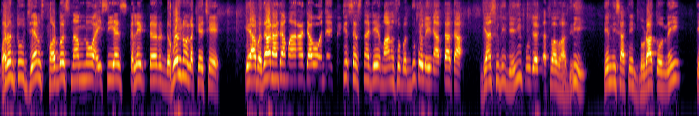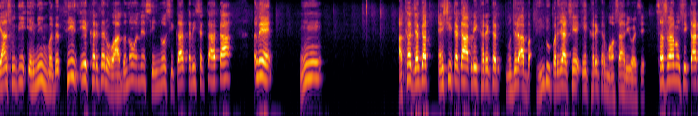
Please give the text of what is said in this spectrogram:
પરંતુ જેમ્સ ફોર્બસ નામનો આઈસીએસ કલેક્ટર ડભોઈનો લખે છે કે આ બધા રાજા મહારાજાઓ અને બ્રિટિશર્સના જે માણસો બંદૂકો લઈને આવતા હતા, જ્યાં સુધી દેવી પૂજક અથવા વાઘરી તેમની સાથે જોડાતો નહીં, ત્યાં સુધી એની મદદથી જ એ ખરેખર વાઘનો અને સિંહનો શિકાર કરી શકતા હતા. અને હું આખા જગત એસી ટકા આપણી ખરેખર ગુજરાત હિન્દુ પ્રજા છે, એ ખરેખર માંસાહારી હોય છે. સસરાનો શિકાર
